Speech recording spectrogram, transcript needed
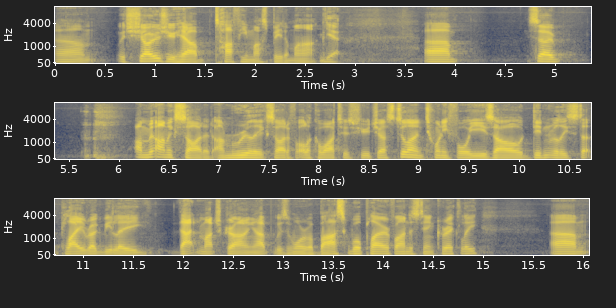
Um, which shows you how tough he must be to mark. Yeah. So I'm, I'm excited. I'm really excited for Olakau'atu's future. Still only 24 years old. Didn't really st- play rugby league that much growing up. Was more of a basketball player, if I understand correctly. Um,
